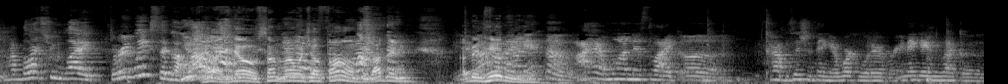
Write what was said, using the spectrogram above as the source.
no, I blocked you like three weeks ago. You I I'm like, yo, something You wrong with your phone because I've been, I've been hitting I you. I had one that's like a competition thing at work or whatever, and they gave me like a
